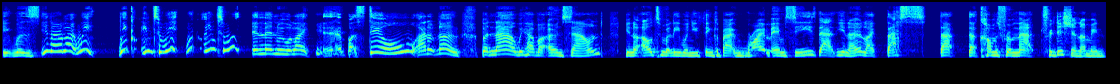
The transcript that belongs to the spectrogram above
It was, you know, like we we got into it, we got into it, and then we were like, eh, but still, I don't know. But now we have our own sound. You know, ultimately, when you think about Mm. grime MCs, that you know, like that's that that comes from that tradition. I mean,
